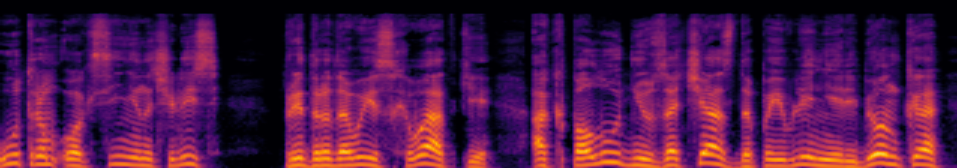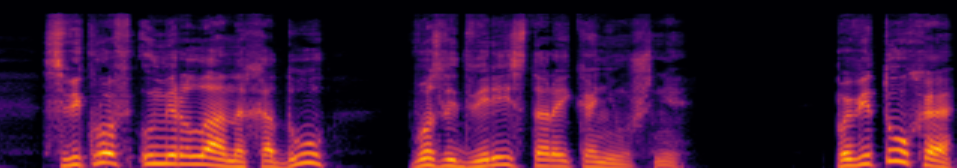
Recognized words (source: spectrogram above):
Утром у Аксини начались предродовые схватки, а к полудню за час до появления ребенка свекровь умерла на ходу возле дверей старой конюшни. Повитуха,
